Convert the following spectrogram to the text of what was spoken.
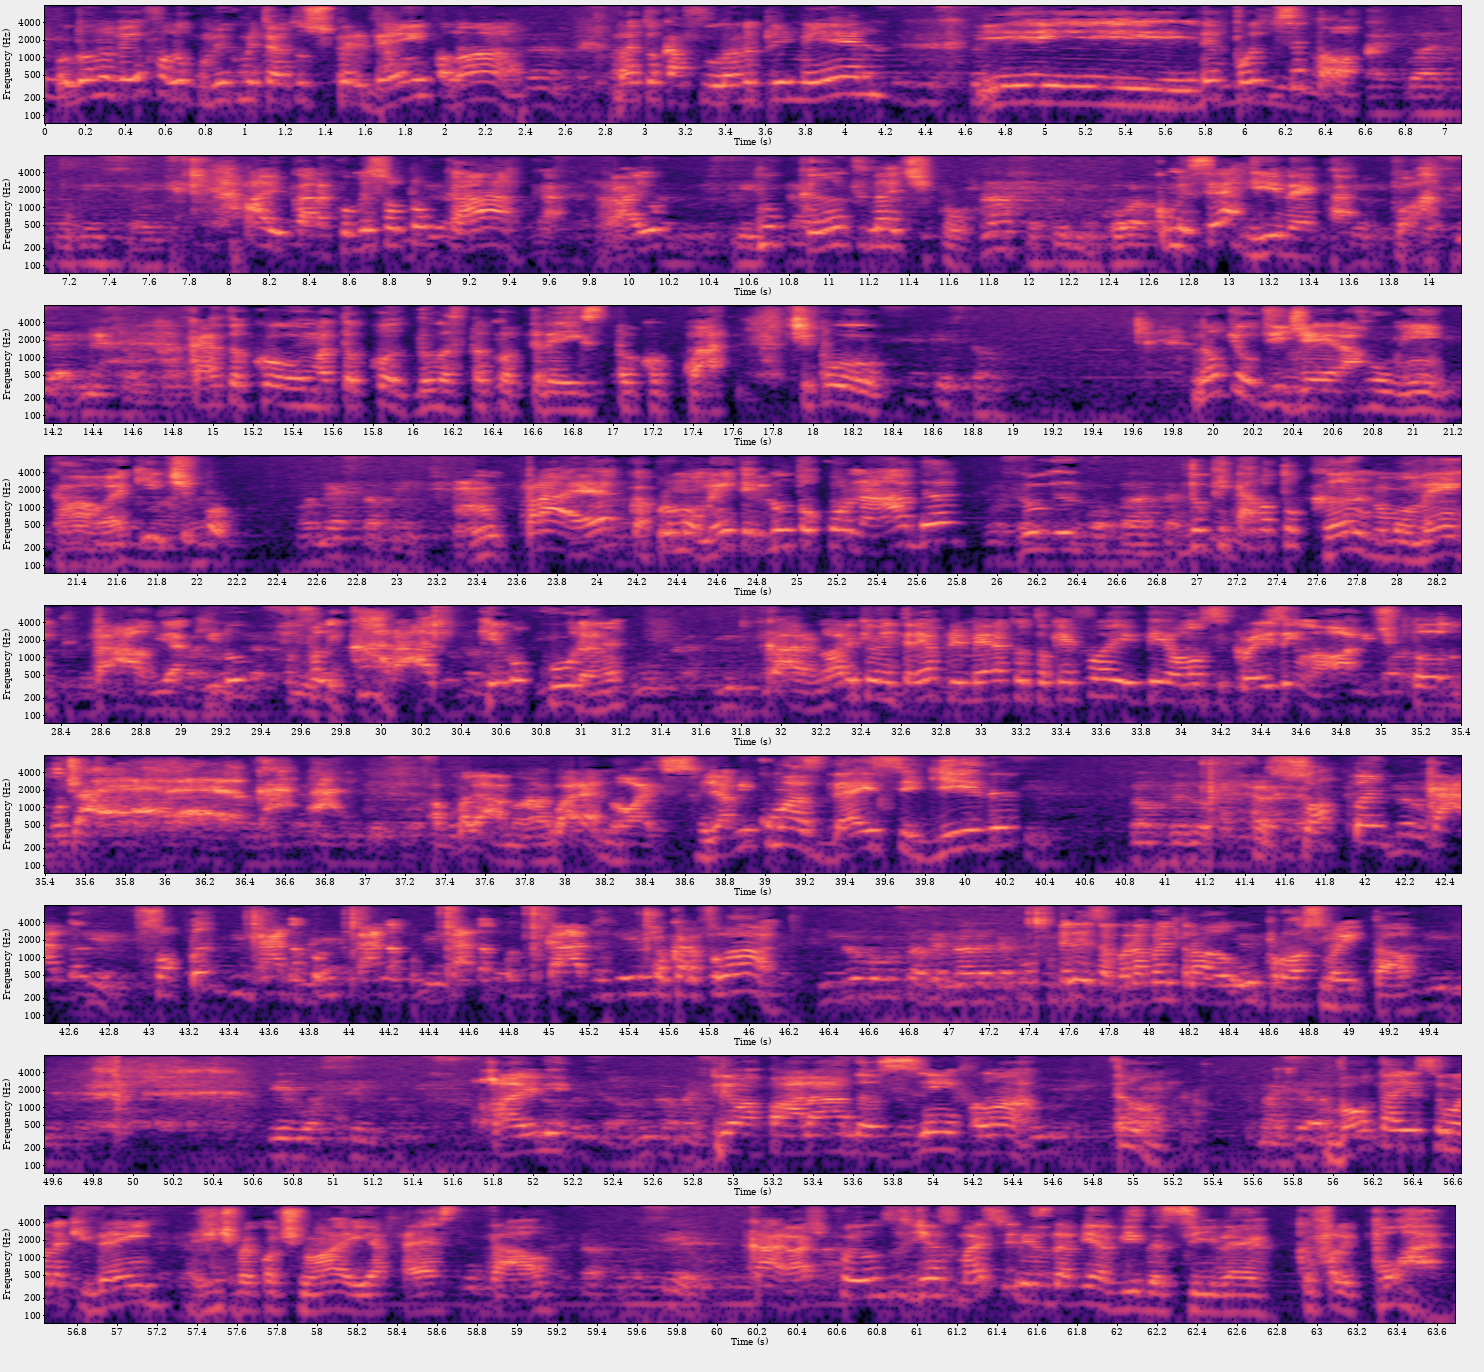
O dono veio falou comigo, me tratou super bem, falou, ah, vai tocar fulano primeiro e depois você toca. Aí o cara começou a tocar, cara. Aí eu no canto, né, tipo, comecei a rir, né, cara. Pô. O cara tocou uma, tocou duas, tocou três, tocou quatro. Tipo, não que o DJ era ruim e tal, é que, tipo, honestamente. Pra época, pro momento, ele não tocou nada do, do que tava tocando no momento e tal. E aquilo, eu falei, caralho, que loucura, né? Cara, na hora que eu entrei, a primeira que eu toquei foi Beyoncé Crazy in Love. Tipo, todo mundo. É, caralho. Eu falei, ah, mano, agora é nós. Já vim com umas 10 seguidas. Só pancada, só pancada, pancada, pancada, pancada. Aí o cara falou: ah, beleza, agora vai entrar o próximo aí e tal. Aí ele deu uma parada assim, falou: ah, então, volta aí semana que vem, a gente vai continuar aí a festa e tal. Cara, eu acho que foi um dos dias mais felizes da minha vida, assim, né? Porque eu falei: porra,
